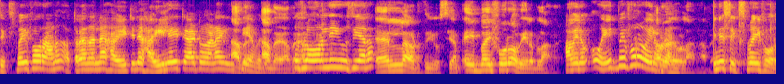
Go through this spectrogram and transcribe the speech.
സിക്സ് ബൈ ഫോർ ആണ്. അത്രയും തന്നെ ഹൈറ്റിൽ ഹൈലൈറ്റ് ആയിട്ട് വേണം യൂസ് ചെയ്യാൻ പറ്റും. ഫ്ലോറിൽ യൂസ് ചെയ്യാലോ? എല്ലായിടത്തും യൂസ് ചെയ്യാം. എയ്റ്റ് ബൈ ഫോർ അവൈലബിൾ ആണ്. എയ്റ്റ് ബൈ ഫോർ അവൈലബിൾ ആണ്. ഇനി six by four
